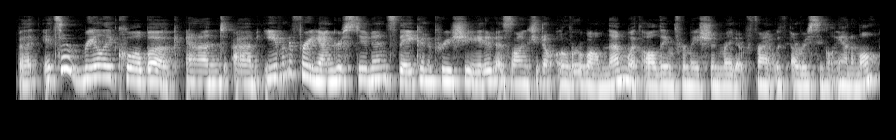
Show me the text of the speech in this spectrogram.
But it's a really cool book, and um, even for younger students, they can appreciate it as long as you don't overwhelm them with all the information right up front with every single animal.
